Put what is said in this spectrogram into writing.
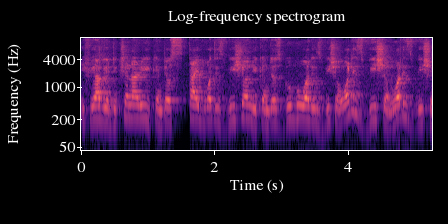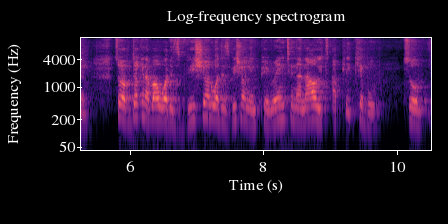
If you have your dictionary, you can just type what is vision. You can just Google what is vision. What is vision? What is vision? So I'm talking about what is vision, what is vision in parenting and how it's applicable to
